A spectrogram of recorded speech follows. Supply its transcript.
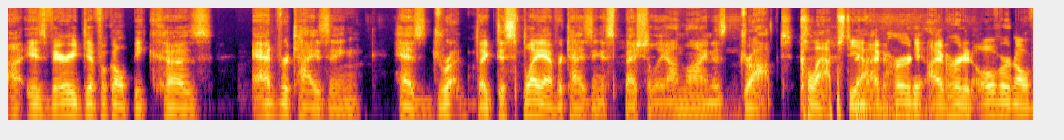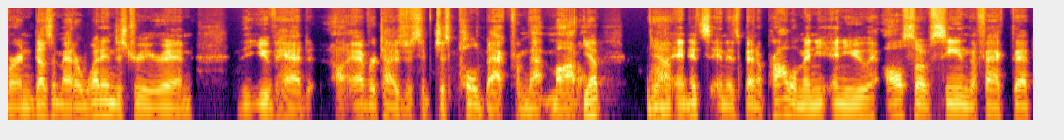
uh, is very difficult because advertising has dro- like display advertising, especially online, has dropped. collapsed. And Yeah, I've heard it. I've heard it over and over. And it doesn't matter what industry you're in, that you've had uh, advertisers have just pulled back from that model. Yep. Uh, Yeah. and it's and it's been a problem. And you and you also have seen the fact that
